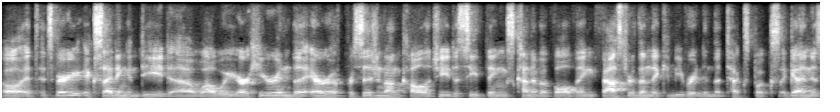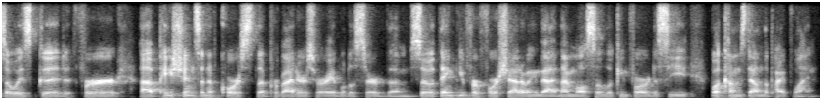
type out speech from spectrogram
Oh, it, it's very exciting indeed. Uh, while we are here in the era of precision oncology, to see things kind of evolving faster than they can be written in the textbooks, again, is always good for uh, patients and, of course, the providers who are able to serve them. So thank you for foreshadowing that. And I'm also looking forward to see what comes down the pipeline.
